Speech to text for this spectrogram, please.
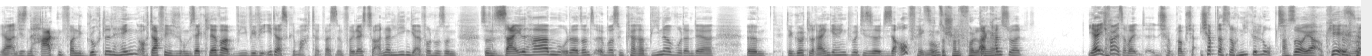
ja, an diesen Haken von den Gürteln hängen. Auch da finde ich wiederum sehr clever, wie WWE das gemacht hat. Weißt du, im Vergleich zu anderen Ligen, die einfach nur so ein, so ein Seil haben oder sonst irgendwas, ein Karabiner, wo dann der, ähm, der Gürtel reingehängt wird, diese, diese Aufhängung. Das ist doch schon voll lange. Da kannst du halt. Ja, ich weiß, aber ich glaube, ich, ich habe das noch nie gelobt. Ach so, ja, okay. So.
